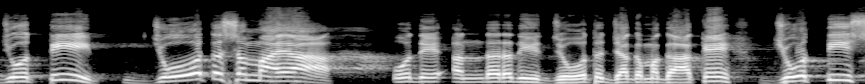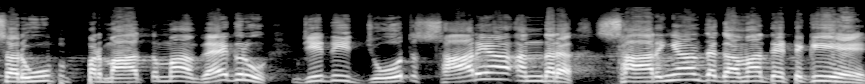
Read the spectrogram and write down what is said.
ਜੋਤੀ ਜੋਤ ਸਮਾਇਆ। ਉਹਦੇ ਅੰਦਰ ਦੀ ਜੋਤ ਜਗਮਗਾ ਕੇ ਜੋਤੀ ਸਰੂਪ ਪਰਮਾਤਮਾ ਵੈਗਰੂ, ਜਿਹਦੀ ਜੋਤ ਸਾਰਿਆਂ ਅੰਦਰ, ਸਾਰੀਆਂ ਜਗਾਵਾਂ ਤੇ ਟਿਕੀ ਹੈ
